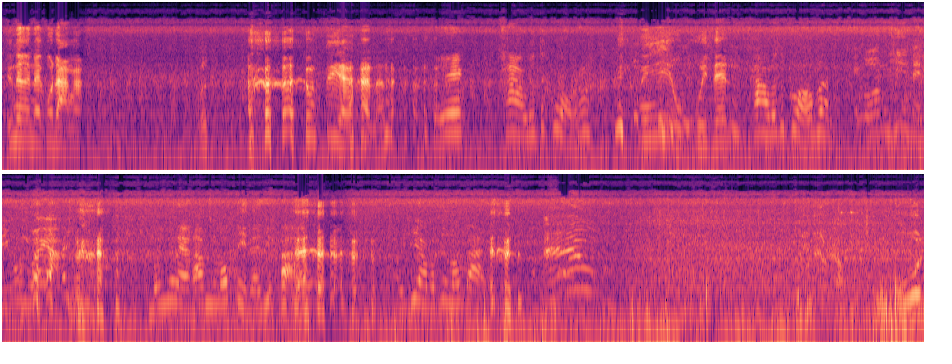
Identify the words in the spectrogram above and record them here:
ไอ้เนินในโกดังอะ เตี้ยขนาดนั้นอะเอกข้าวหรือตะกั่วเนาะนี่โอ้คุยเส้น ข้าวหรือตะกั่วเพื่อนไอ้โอ้มที่แต่นี่อุ้มไว้อะมึงนี่แหละทำรถติดอะไรยี่ห้อไอ้เหี้ยมาขึ้นรถได้อ้าวปูน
